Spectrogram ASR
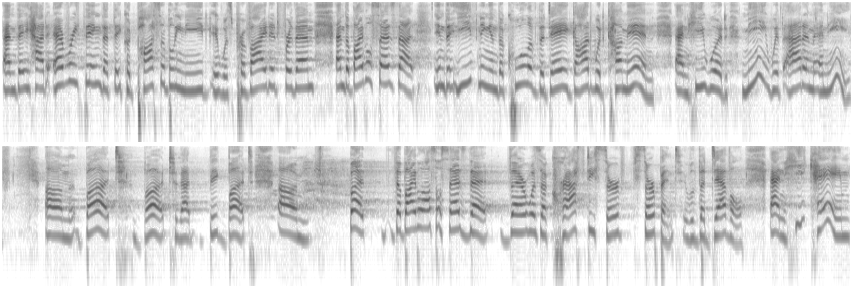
and they had everything that they could possibly need. It was provided for them. And the Bible says that in the evening, in the cool of the day, God would come in and he would meet with Adam and Eve. Um, but, but, that big but, um, but the Bible also says that there was a crafty serpent, it was the devil, and he came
